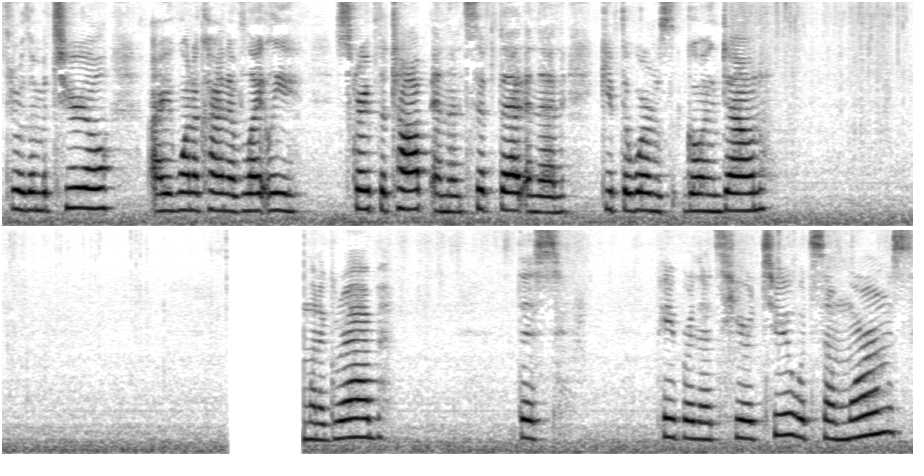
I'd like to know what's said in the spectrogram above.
through the material. I wanna kind of lightly scrape the top and then sift that and then keep the worms going down. I'm gonna grab this paper that's here too with some worms.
